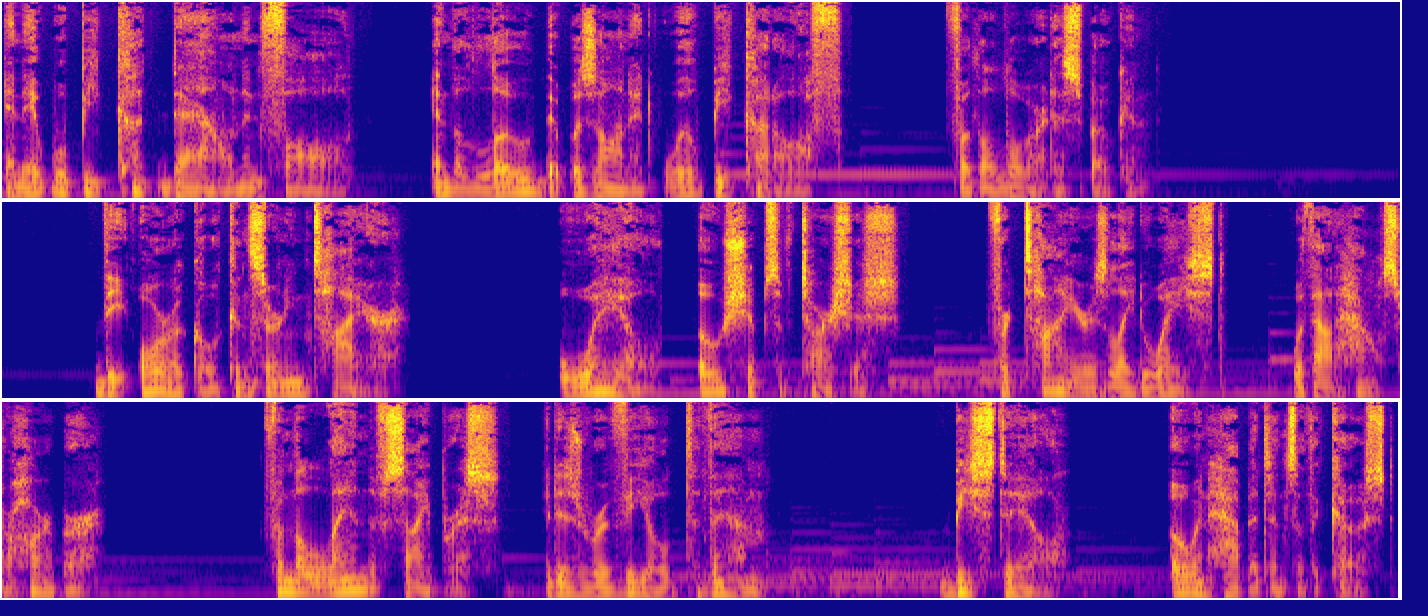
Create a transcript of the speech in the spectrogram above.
and it will be cut down and fall and the load that was on it will be cut off, for the Lord has spoken. The oracle concerning Tyre. Wail, O ships of Tarshish, for Tyre is laid waste, without house or harbor. From the land of Cyprus it is revealed to them. Be still, O inhabitants of the coast,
